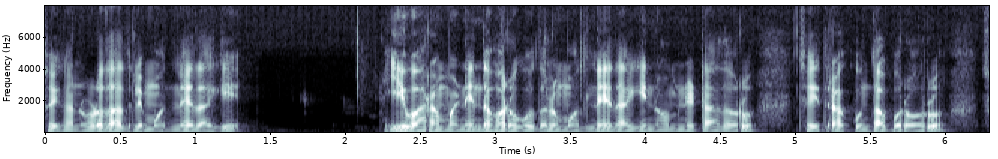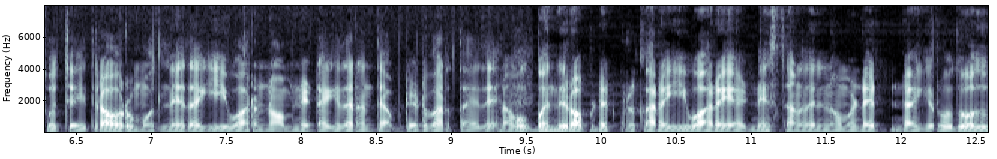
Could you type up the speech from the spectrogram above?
ಸೊ, ಈಗ ನೋಡೋದು ಅದರಲ್ಲಿ ಮೊದಲನೇದಾಗಿ ಈ ವಾರ ಮನೆಯಿಂದ ಹೊರಗೆ ಹೋದಲು ಮೊದಲನೇದಾಗಿ ನಾಮಿನೇಟ್ ಆದವರು ಚೈತ್ರಾ ಕುಂದಾಪುರ ಅವರು. ಸೊ ಚೈತ್ರಾ ಅವರು ಮೊದಲನೇದಾಗಿ ಈ ವಾರ ನಾಮಿನೇಟ್ ಆಗಿದ್ದಾರಂತೆ ಅಪ್ಡೇಟ್ ಬರ್ತಾ ಇದೆ. ನಮಗೆ ಬಂದಿರೋ ಅಪ್ಡೇಟ್ ಪ್ರಕಾರ ಈ ವಾರ ಎರಡನೇ ಸ್ಥಾನದಲ್ಲಿ ನಾಮಿನೇಟ್ ಆಗಿರೋದು ಅದು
